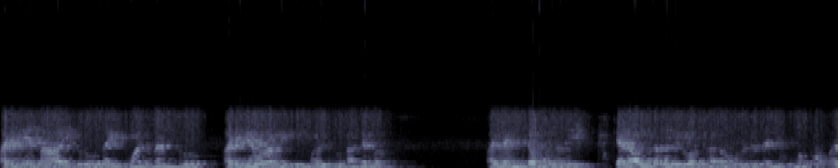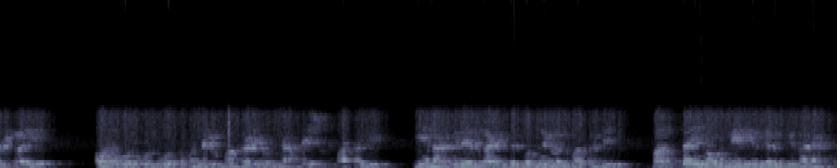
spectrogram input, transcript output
ಅಡಿಗೆ ಸಹಾಯಕರು ನೈಟ್ ವಾಚ್ಮ್ಯಾನ್ಸು ಅಡಿಗೆಯವರ ಮೀಟಿಂಗ್ ಮಾಡಿದ್ದು ನನ್ನೇ ಬಂತು I went down to the ಕೆಳ ಹಂತದಲ್ಲಿರುವಂಥ ನೌಕರ ಜೊತೆಯಲ್ಲಿ ಕೂತು ಒಬ್ಬ ಅಧಿಕಾರಿ ಅವ್ರು ಕೂತ್ಕೊಂಡು ಅವ್ರ ಸಮಸ್ಯೆಗಳು ಮಾತಾಡಿ, ಅವ್ರ ಫ್ಯಾಮಿಲಿ ಇಶ್ಯೂಸ್ ಮಾತಾಡಿ, ಏನಾಗ್ತಿದೆ, ಎಂತಾಗ್ತಿದೆ, ತೊಂದರೆಗಳನ್ನು ಮಾತಾಡಿ ಫಸ್ಟ್ ಟೈಮ್ ಅವ್ರ ನೇಟಿವ್ ಜಾಗಕ್ಕೆ ನಾನೇ ಹಾಕ್ತೀನಿ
